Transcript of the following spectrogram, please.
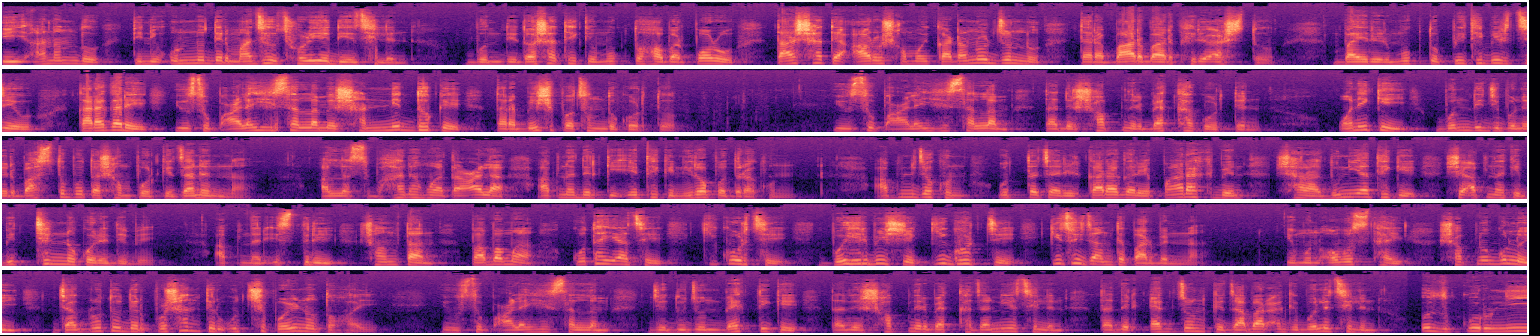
এই আনন্দ তিনি অন্যদের মাঝেও ছড়িয়ে দিয়েছিলেন। বন্দি দশা থেকে মুক্ত হবার পরও তার সাথে আরও সময় কাটানোর জন্য তারা বারবার ফিরে আসত। বাইরের মুক্ত পৃথিবীর চেয়েও কারাগারে ইউসুফ আলাইহিসাল্লামের সান্নিধ্যকে তারা বেশি পছন্দ করত। ইউসুফ আলাইহিসাল্লাম তাদের স্বপ্নের ব্যাখ্যা করতেন। অনেকেই বন্দি জীবনের বাস্তবতা সম্পর্কে জানেন না। আল্লাহ সুবাহানহুয়া তালা আপনাদেরকে এ থেকে নিরাপদ রাখুন। আপনি যখন অত্যাচারীর কারাগারে পা রাখবেন, সারা দুনিয়া থেকে সে আপনাকে বিচ্ছিন্ন করে দেবে। আপনার স্ত্রী, সন্তান বাবা মা কোথায় আছে, কি করছে, বহির্বিশ্বে কি ঘটছে, কিছুই জানতে পারবেন না। এমন অবস্থায় স্বপ্নগুলোই জাগ্রতদের প্রশান্তির উৎসে পরিণত হয়। ইউসুফ আলাইহিসাল্লাম যে দুজন ব্যক্তিকে তাদের স্বপ্নের ব্যাখ্যা জানিয়েছিলেন, তাদের একজনকে যাবার আগে বলেছিলেন উজকুরনি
